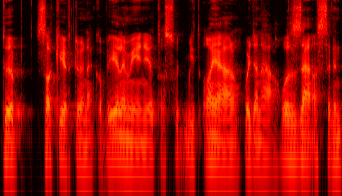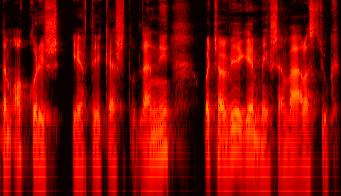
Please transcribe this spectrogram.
több szakértőnek a véleményét, az, hogy mit ajánl, hogyan áll hozzá, az szerintem akkor is értékes tud lenni, hogyha a végén mégsem választjuk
